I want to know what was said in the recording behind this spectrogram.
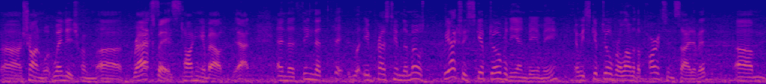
uh, Sean Wendish from uh, Rackspace talking about that. And the thing that th impressed him the most, we actually skipped over the NVMe, and we skipped over a lot of the parts inside of it, um,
